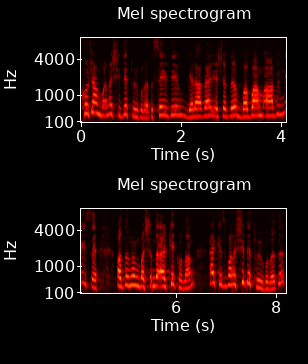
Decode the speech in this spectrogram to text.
kocam bana şiddet uyguladı. Sevdiğim, beraber yaşadığım babam, abim neyse adının başında erkek olan herkes bana şiddet uyguladı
